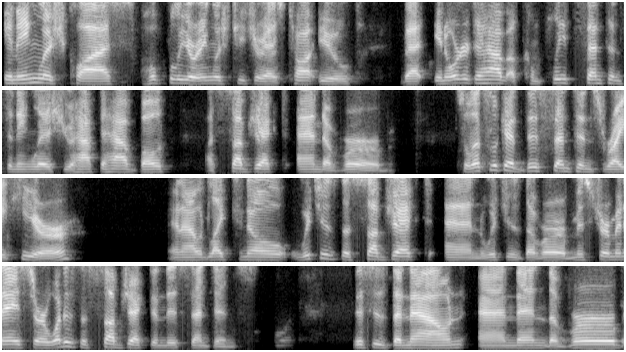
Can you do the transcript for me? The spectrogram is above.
in English class, hopefully your English teacher has taught you that in order to have a complete sentence in English, you have to have both a subject and a verb. So let's look at this sentence right here. And I would like to know which is the subject and which is the verb. Mr. Monet, sir, what is the subject in this sentence? This is the noun, and then the verb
